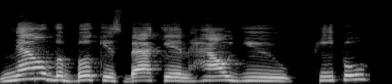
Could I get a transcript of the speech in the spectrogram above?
now the book is back in how you people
